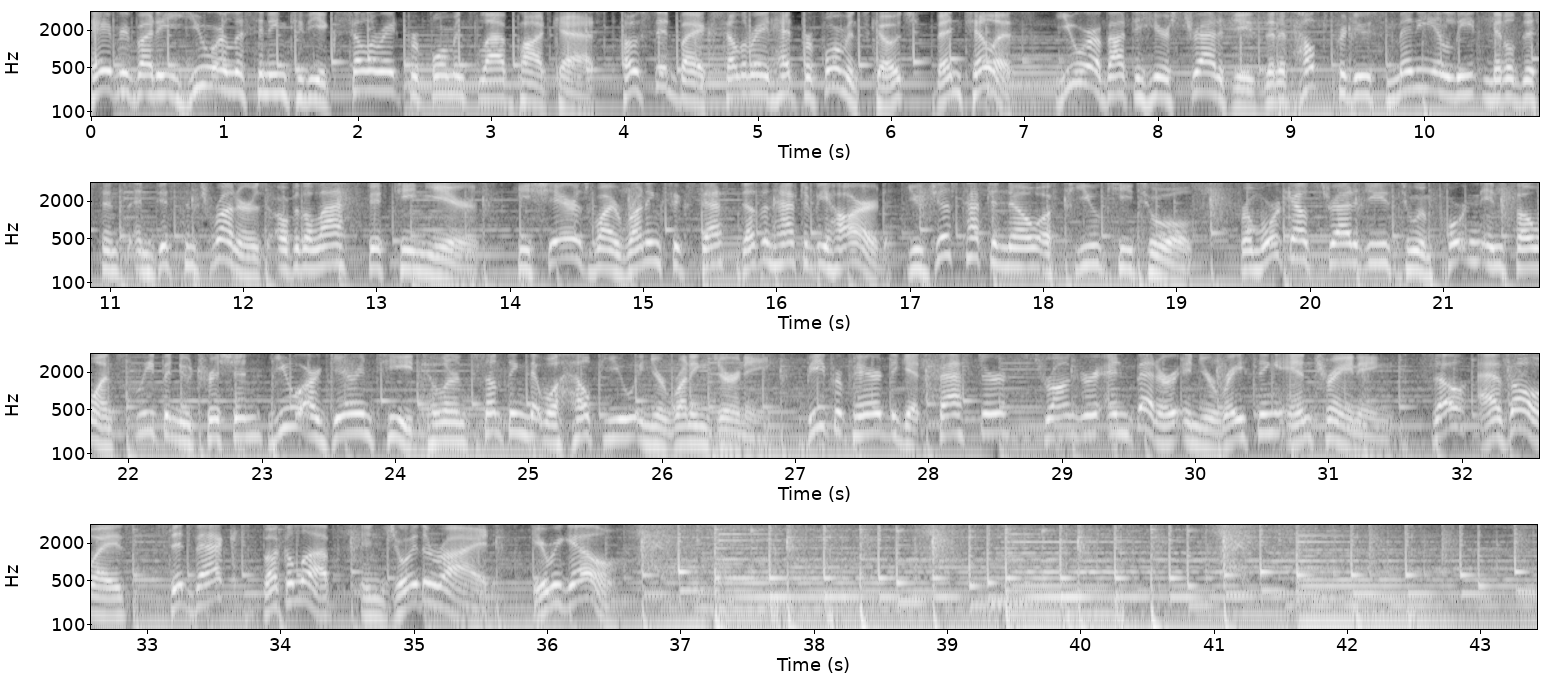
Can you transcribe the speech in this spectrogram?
Hey, everybody, you are listening to the Accelerate Performance Lab podcast, hosted by Accelerate Head Performance Coach Ben Tillis. You are about to hear strategies that have helped produce many elite middle distance and distance runners over the last 15 years. He shares why running success doesn't have to be hard. You just have to know a few key tools. From workout strategies to important info on sleep and nutrition, you are guaranteed to learn something that will help you in your running journey. Be prepared to get faster, stronger, and better in your racing and training. So, as always, sit back, buckle up, enjoy the ride. Here we go.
